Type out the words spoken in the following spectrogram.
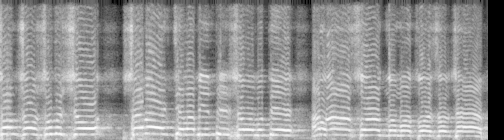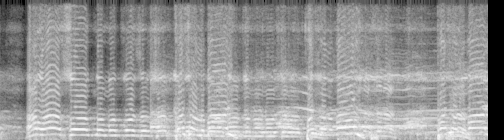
সংসদ সদস্য সাবেক জেলা বিএনপির সভাপতি আল্লাহ সৈয়দ মোহাম্মদ ফয়সল সাহেব। আল্লাহ সৈয়দ মোহাম্মদ ফয়সল সাহেব ফয়সাল ভাই! ফয়সাল ভাই! ফয়সাল ভাই!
